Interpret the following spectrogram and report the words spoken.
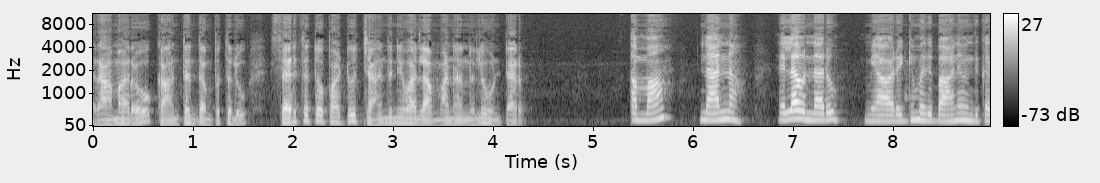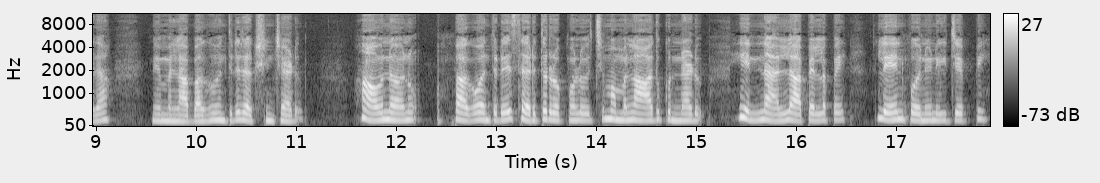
రామారావు కాంతం దంపతులు సరితతో పాటు చాందిని వాళ్ళ అమ్మానాన్నలు ఉంటారు. అమ్మా నాన్న ఎలా ఉన్నారు? మీ ఆరోగ్యం అది బాగానే ఉంది కదా? మిమ్మల్ని ఆ భగవంతుడే రక్షించాడు. అవునవును భగవంతుడే సరిత రూపంలో వచ్చి మమ్మల్ని ఆదుకున్నాడు. ఇన్నాళ్ళు ఆ పిల్లపై లేనిపోని నీకు చెప్పి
